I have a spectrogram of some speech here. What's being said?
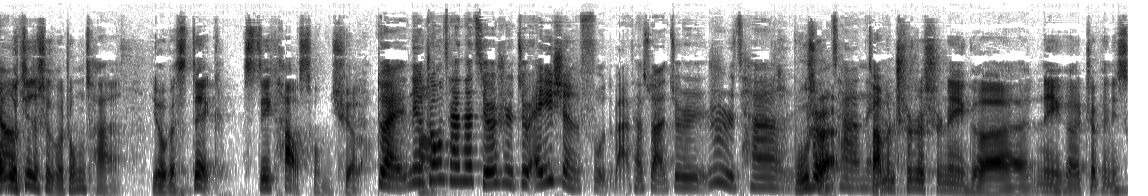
后我记得是有个中餐，有个 steak steak house 我们去了，对那个啊。中餐它其实是就是 Asian food 吧，它算就是日餐，不是中餐那个。咱们吃的是那个那个 Japanese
